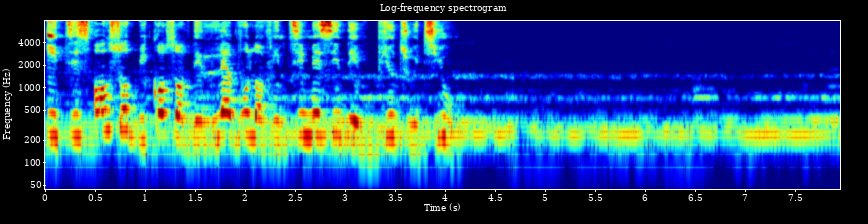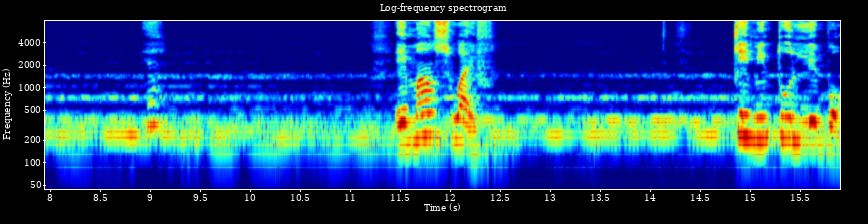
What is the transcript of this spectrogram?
It is also because of the level of intimacy they've built with you. A man's wife came into labor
